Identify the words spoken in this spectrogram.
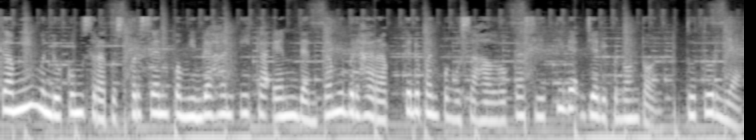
Kami mendukung 100% pemindahan IKN dan kami berharap ke depan pengusaha lokasi tidak jadi penonton, tuturnya.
